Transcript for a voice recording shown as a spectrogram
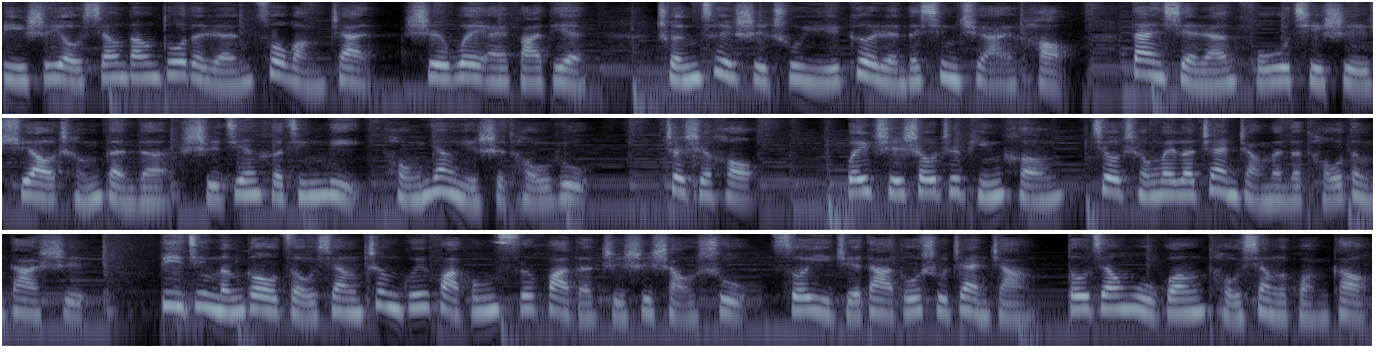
彼时有相当多的人做网站是为爱发电，纯粹是出于个人的兴趣爱好。但显然，服务器是需要成本的，时间和精力同样也是投入。这时候，维持收支平衡就成为了站长们的头等大事。毕竟能够走向正规化、公司化的只是少数，所以绝大多数站长都将目光投向了广告。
